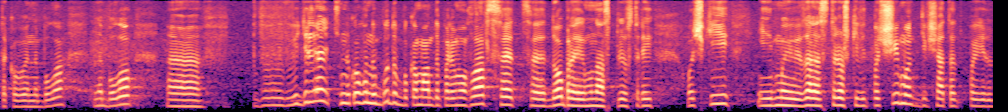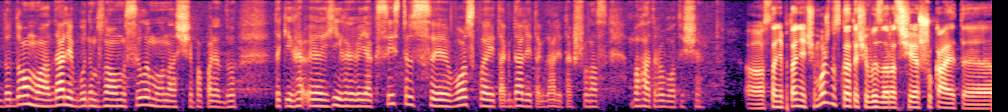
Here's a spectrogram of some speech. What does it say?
такої не було. Не було. Е, Виділяти нікого не буду, бо команда перемогла, все це добре. У нас плюс три очки. І ми зараз трошки відпочимо, дівчата поїдуть додому, а далі будемо з новими силами. У нас ще попереду такі е, ігри, як Sisters, е, Ворскла і так далі. і Так далі. Так що у нас багато роботи ще. Останнє питання: чи можна сказати, що ви зараз ще шукаєте,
